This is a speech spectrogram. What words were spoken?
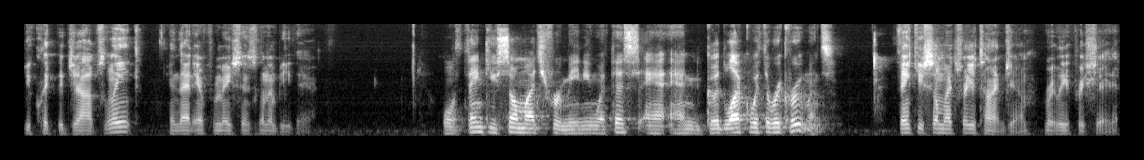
You click the jobs link and that information is going to be there. Well, thank you so much for meeting with us and, and good luck with the recruitments. Thank you so much for your time, Jim. Really appreciate it.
